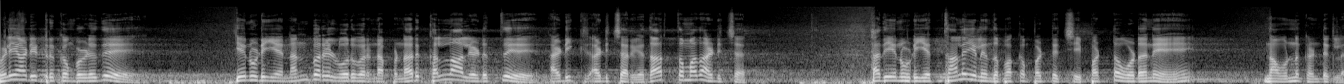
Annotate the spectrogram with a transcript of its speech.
விளையாடிட்டு இருக்கும் பொழுது என்னுடைய நண்பர்கள் ஒருவர் என்ன பண்ணார்? கல்லால் எடுத்து அடி அடித்தார் யதார்த்தமாக தான் அடித்தார் அது என்னுடைய தலையில் இந்த பக்கம் பட்டுச்சு. பட்ட உடனே நான் ஒன்றும் கண்டுக்கல.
